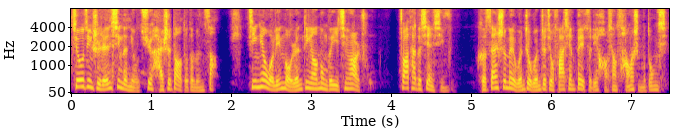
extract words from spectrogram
究竟是人性的扭曲，还是道德的沦丧？今天我林某人定要弄个一清二楚，抓他个现行。可三师妹闻着闻着就发现被子里好像藏了什么东西，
